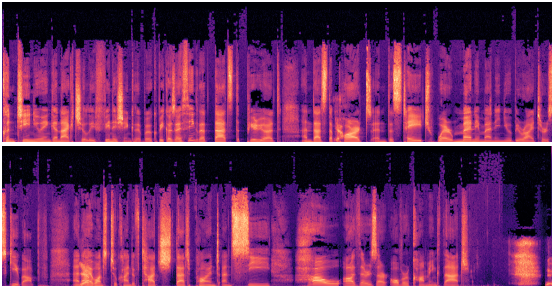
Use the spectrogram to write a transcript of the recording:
continuing and actually finishing the book because i think that that's the period and that's the yeah. part and the stage where many many newbie writers give up and yeah. i want to kind of touch that point and see how others are overcoming that no,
